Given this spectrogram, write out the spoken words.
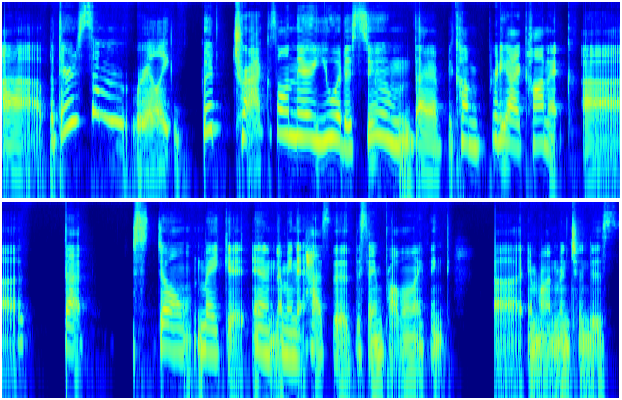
Uh, but there's some really good tracks on there you would assume that have become pretty iconic uh, that just don't make it. And I mean, it has the the same problem I think uh, Imran mentioned is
